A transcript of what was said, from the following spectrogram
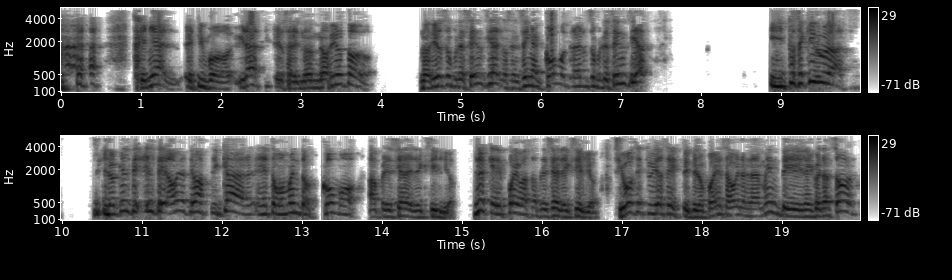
Genial, es tipo, gracias, nos, dio todo. Nos dio su presencia, nos enseña cómo traer su presencia. Y entonces, ¿qué dudas? Lo que él, él te, ahora te va a explicar en estos momentos cómo apreciar el exilio. No es que después vas a apreciar el exilio. Si vos estudias esto y te lo pones ahora en la mente y en el corazón,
